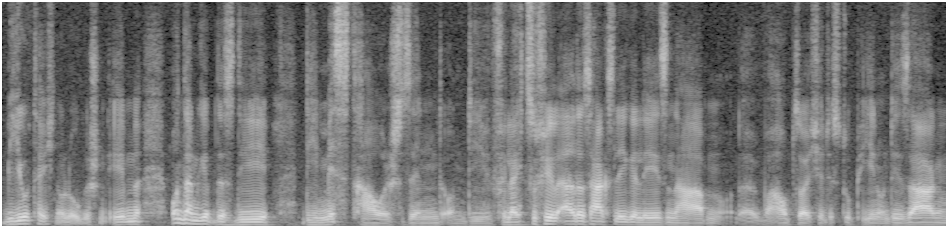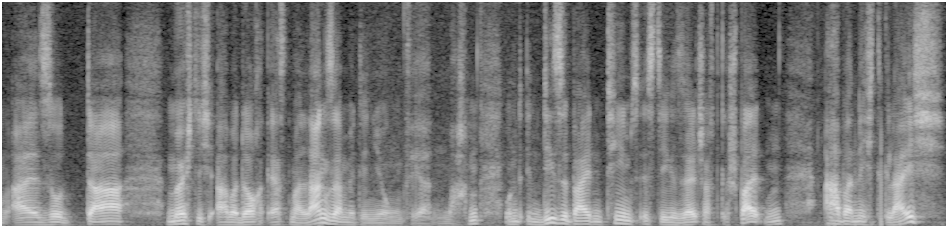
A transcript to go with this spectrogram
biotechnologischen Ebene. Und dann gibt es die, die misstrauisch sind und die vielleicht zu viel Aldous Huxley gelesen haben oder überhaupt solche Dystopien und die sagen, also da möchte ich aber doch erstmal langsam mit den jungen Pferden machen. Und in diese beiden Teams ist die Gesellschaft gespalten, aber nicht gleich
